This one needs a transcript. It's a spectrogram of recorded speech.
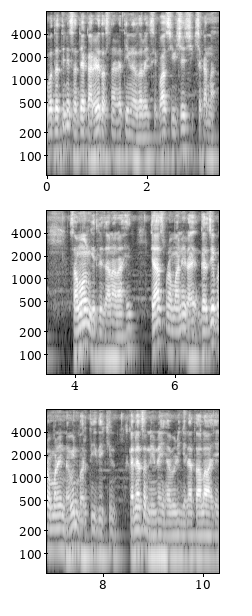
पद्धतीने सध्या कार्यरत असणाऱ्या तीन हजार एकशे पाच विशेष शिक्षकांना सामावून घेतले जाणार आहेत. त्याचप्रमाणे रा गरजेप्रमाणे नवीन भरती देखील करण्याचा निर्णय ह्यावेळी घेण्यात आला आहे.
